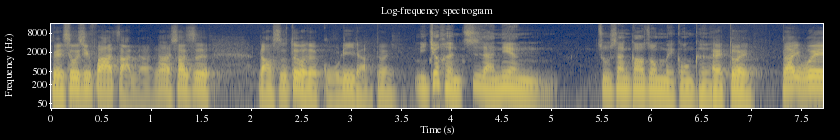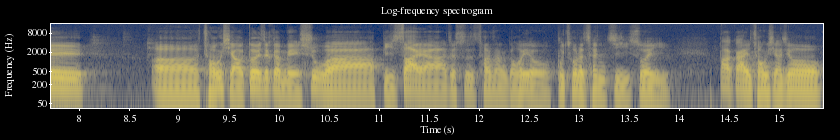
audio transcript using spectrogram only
美术去发展了，那算是老师对我的鼓励了，对，你就很自然念。竹山高中美工科，哎，对，那因为呃从小对这个美术啊、比赛啊，就是常常都会有不错的成绩，所以大概从小就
